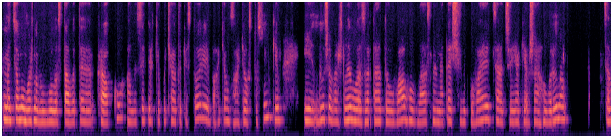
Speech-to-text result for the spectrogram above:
На цьому можна би було ставити крапку, але це тільки початок історії багатьох-багатьох стосунків, і дуже важливо звертати увагу власне на те, що відбувається, адже, як я вже говорила, це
